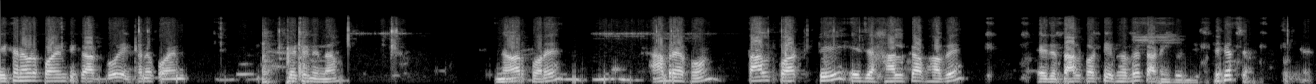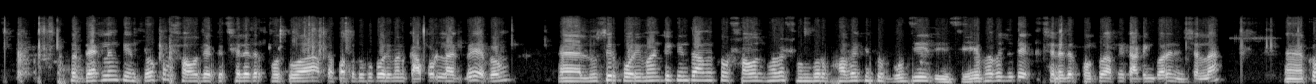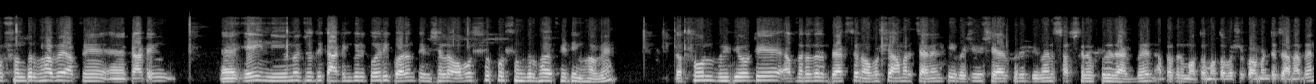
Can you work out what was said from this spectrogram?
এখানে আমরা পয়েন্টটি কাটবো, এখানে পয়েন্ট কেটে নিলাম। নেওয়ার পরে আমরা এখন তাল পাটটি এই যে হালকা ভাবে এই যে তাল পাটটি এভাবে কাটিং করে নিচ্ছি ঠিক আছে? তো দেখলেন কিন্তু খুব সহজে একটা ছেলেদের ফতুয়া, আপনার কতটুকু পরিমাণ কাপড় লাগবে এবং লুচির পরিমাণটি কিন্তু আমি খুব সহজ ভাবে সুন্দর ভাবে কিন্তু বুঝিয়ে দিয়েছি। এভাবে যদি ছেলেদের ফটো আপনি কাটিং করেন, ইনশাল্লাহ খুব সুন্দর ভাবে আপনি কাটিং এই নিয়মে যদি কাটিং করে তৈরি করেন, তো অবশ্যই খুব সুন্দরভাবে ফিটিং হবে। তো ফুল ভিডিওটি আপনারা যারা দেখছেন, অবশ্যই আমার চ্যানেলটি বেশি শেয়ার করে দিবেন সাবস্ক্রাইব করে রাখবেন, আপনাদের মতামত অবশ্যই কমেন্টে জানাবেন।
